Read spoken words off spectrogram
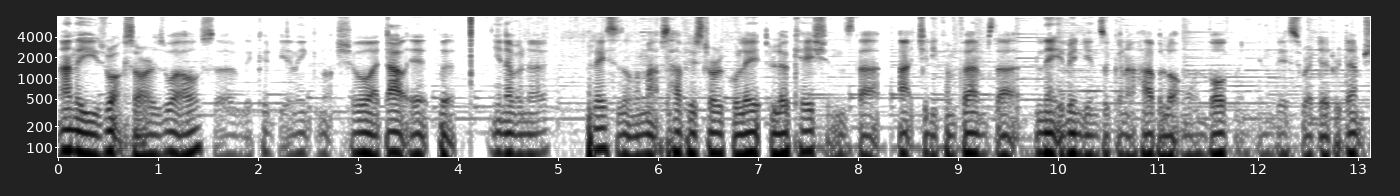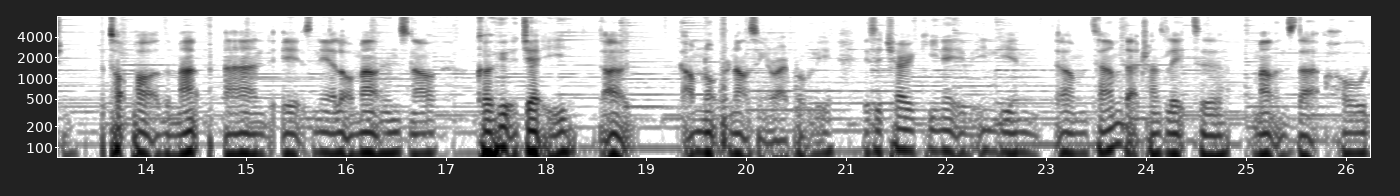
and they use Rockstar as well. So there could be a link. Not sure. I doubt it, but you never know places on the maps have historical locations that actually confirms that native Indians are going to have a lot more involvement in this Red Dead Redemption. Top part of the map and it's near a lot of mountains. Now, Cohutta Jetty, uh, I'm not pronouncing it right probably, it's a Cherokee Native Indian um, term that translates to mountains that hold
